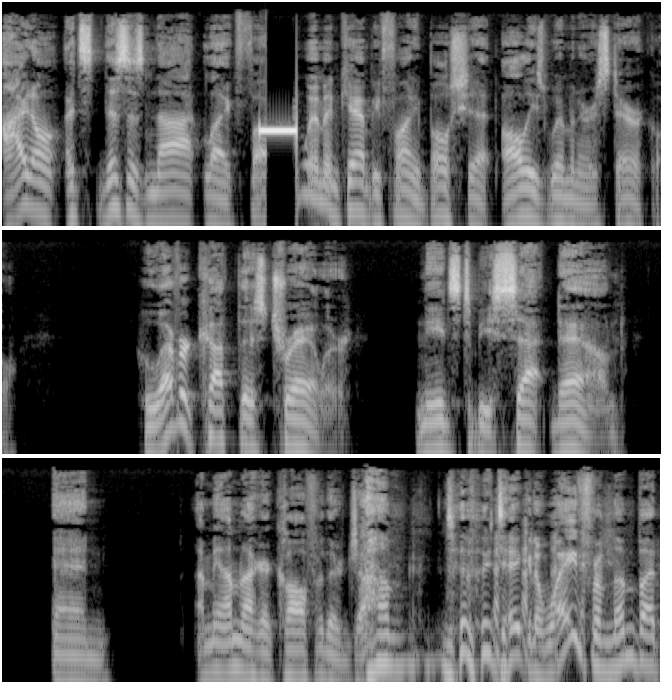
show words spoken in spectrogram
I don't. It's this is not like fuck women can't be funny bullshit. All these women are hysterical. Whoever cut this trailer needs to be sat down and. I mean, I'm not going to call for their job to be taken away from them, but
